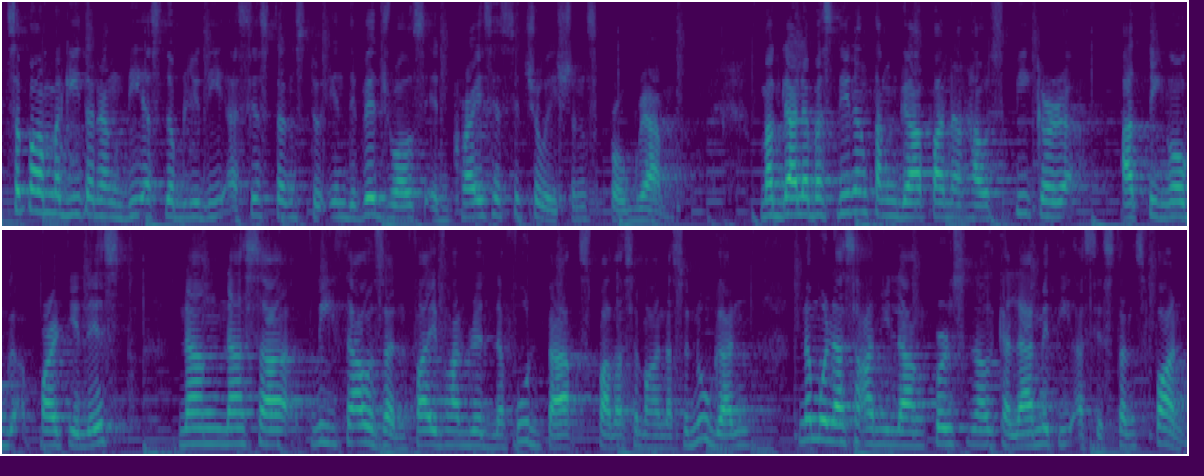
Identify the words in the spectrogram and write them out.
sa pamamagitan ng DSWD Assistance to Individuals in Crisis Situations Program. Maglalabas din ang tanggapan ng House Speaker at Tingog Party List ng nasa 3,500 na food packs para sa mga nasunugan na mula sa kanilang Personal Calamity Assistance Fund.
